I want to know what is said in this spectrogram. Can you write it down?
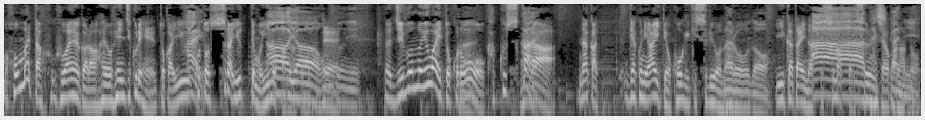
ほんまやったら不不安やから、はよ返事くれへんとかいうことすら言ってもいいのあかなと思本ってて、当に。だから自分の弱いところを隠すから、なんか逆に相手を攻撃するようななるほど。言い方になってしまったりするんちゃうかなと。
